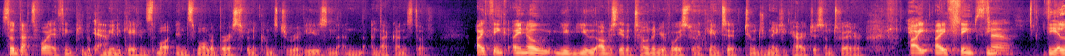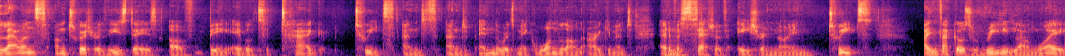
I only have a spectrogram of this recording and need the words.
So that's why I think people Yeah. communicate in small in smaller bursts when it comes to reviews and, and, and that kind of stuff. I think I know you, you obviously had a tone in your voice when it came to 280 characters on Twitter. I, I think the Still. the allowance on Twitter these days of being able to tag tweets and and in other words make one long argument out of a mm. set of eight or nine tweets. I think that goes a really long way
